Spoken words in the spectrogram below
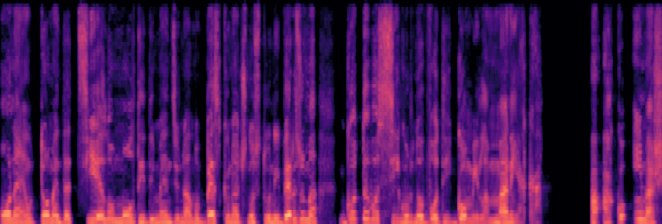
Ona je u tome da cijelu multidimenzionalnu beskonačnost univerzuma gotovo sigurno vodi gomila manijaka. A ako imaš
